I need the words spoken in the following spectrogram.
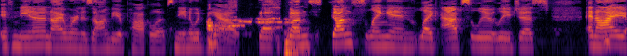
if Nina and I were in a zombie apocalypse, Nina would be out gun, guns gun slinging like absolutely just and I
